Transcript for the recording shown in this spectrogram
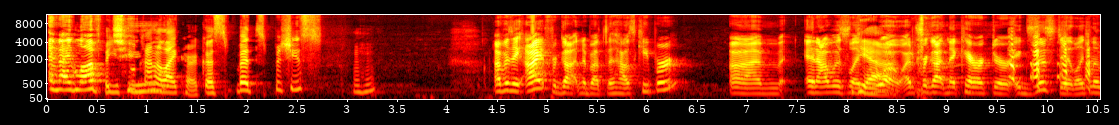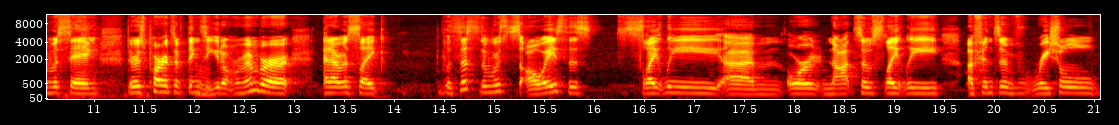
And I love But you still kind of like her, cause but but she's mhm. I was like, I had forgotten about the housekeeper. Um, and I was like, Yeah. whoa, I'd forgotten that character existed. like Lynn was saying, there's parts of things that Mm. you don't remember. And I was like, was this, there was always this slightly um, or not so slightly offensive racial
